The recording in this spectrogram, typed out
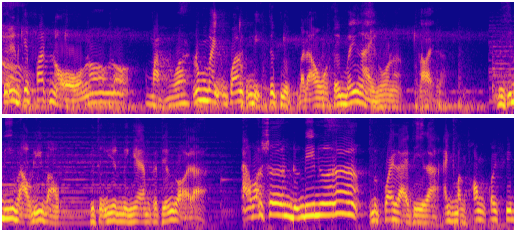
cho nên cái phát nổ nó nó mạnh quá. nó mạnh quá bị tức ngực và đau tới mấy ngày luôn à. Ơi. Mình cứ đi vào đi vào. Thì tự nhiên mình nghe một cái tiếng gọi là đào bá sơn đừng đi nữa. Mình quay lại thì là anh bằng phong quay phim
